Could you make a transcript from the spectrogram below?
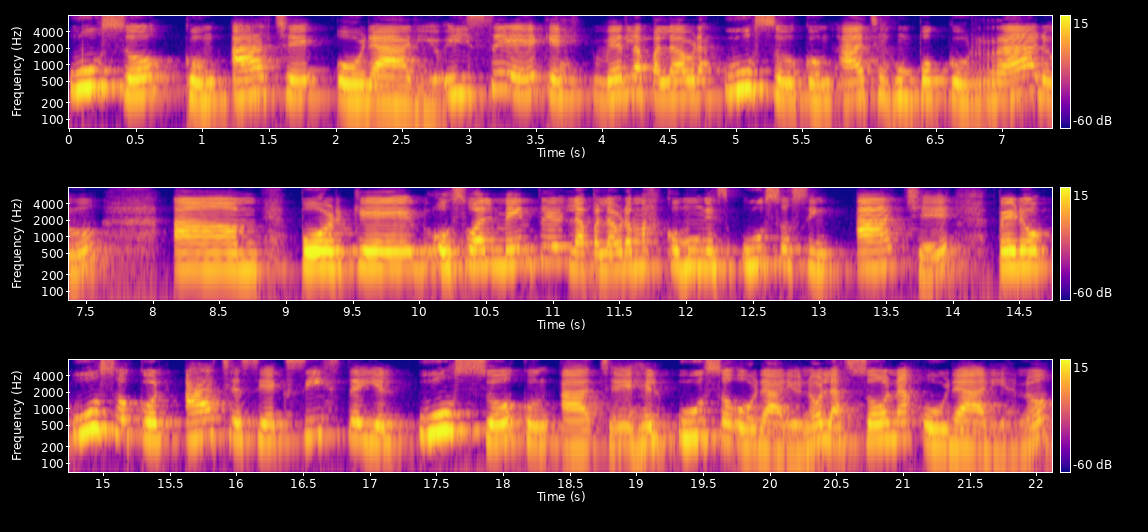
uso con H horario. Y sé que ver la palabra uso con H es un poco raro, porque usualmente la palabra más común es uso sin H, pero uso con H sí existe y el uso con H es el uso horario, ¿no? La zona horaria, ¿no?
